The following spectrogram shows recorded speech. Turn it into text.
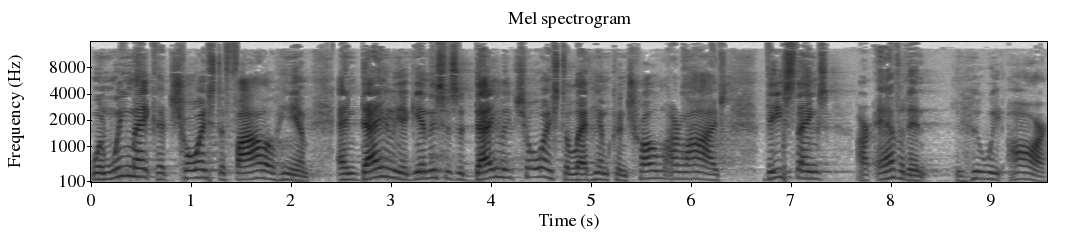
When we make a choice to follow Him, and daily, again, this is a daily choice to let Him control our lives, these things are evident in who we are.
